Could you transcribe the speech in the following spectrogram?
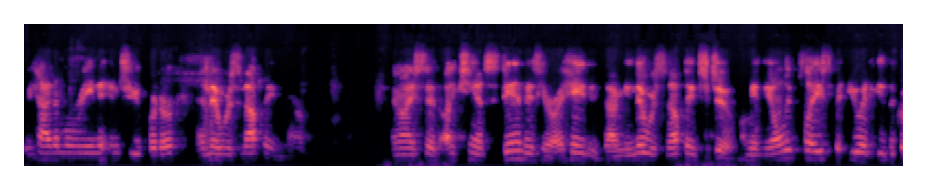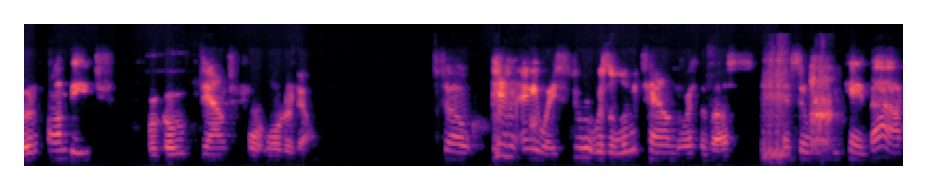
We had a marina in Jupiter, and there was nothing there. And I said, I can't stand it here. I hated it. I mean, there was nothing to do. I mean, the only place that you had to either go to Palm Beach or go down to Fort Lauderdale. So, anyway, Stuart was a little town north of us. And so when we came back,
